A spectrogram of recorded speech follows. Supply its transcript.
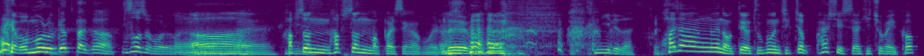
그냥 원모로 꼈다가 부서져 버려가지고. 아. 네. 합선 합선 막 발생하고 뭐 이런. 네, 맞아요. 큰일이다 진짜. 화장은 어때요? 두 분 직접 할 수 있어요? 기초 메이크업?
